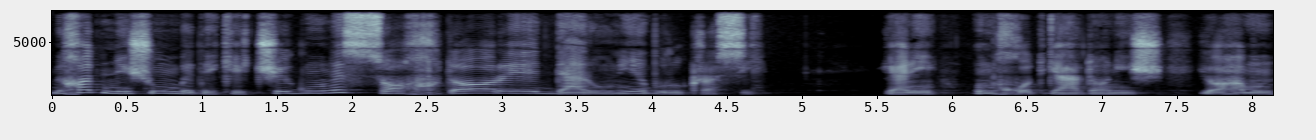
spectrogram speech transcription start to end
می‌خواد نشون بده که چگونه ساختار درونی بروکراسی یعنی اون خودگردانیش یا همون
